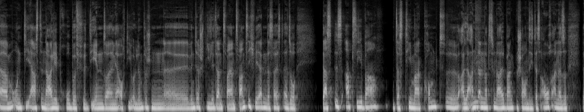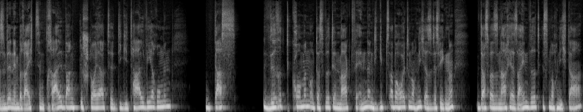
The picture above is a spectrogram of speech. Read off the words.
Ähm, und die erste Nagelprobe für den sollen ja auch die Olympischen äh, Winterspiele dann 22 werden. Das heißt also, das ist absehbar das Thema kommt. Äh, alle anderen Nationalbanken schauen sich das auch an. Also da sind wir in dem Bereich zentralbankgesteuerte Digitalwährungen. Das wird kommen und das wird den Markt verändern. Die gibt es aber heute noch nicht. Also deswegen, ne, das, was es nachher sein wird, ist noch nicht da.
